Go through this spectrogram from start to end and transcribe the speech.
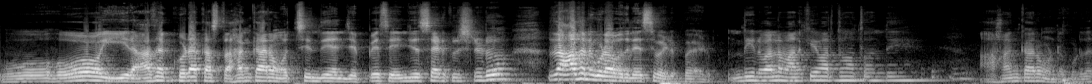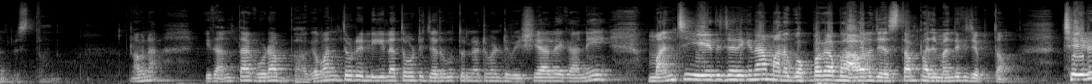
ఓహో ఈ రాధకు కూడా కాస్త అహంకారం వచ్చింది అని చెప్పేసి ఏం చేశాడు కృష్ణుడు? రాధను కూడా వదిలేసి వెళ్ళిపోయాడు. దీనివల్ల మనకేం అర్థమవుతుంది అహంకారం ఉండకూడదు అనిపిస్తుంది అవునా? ఇదంతా కూడా భగవంతుడి లీలతోటి జరుగుతున్నటువంటి విషయాలే కానీ మంచి ఏది జరిగినా మన గొప్పగా భావన చేస్తాం పది మందికి చెప్తాం. చెడు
